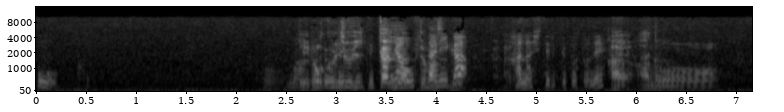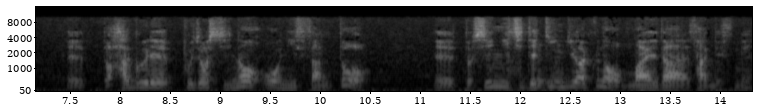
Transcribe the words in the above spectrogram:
ほう。までプロレス61好き回やってますね。話してるってことね、はい。あのーえーっとはぐれプ女子の大西さんと,、えーっと新日出禁疑惑の前田さんですね、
